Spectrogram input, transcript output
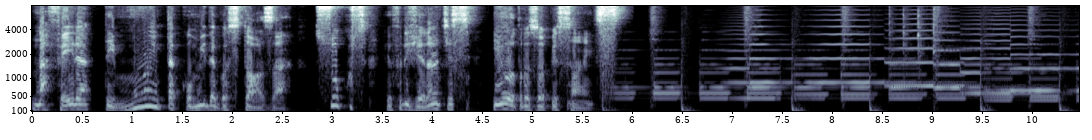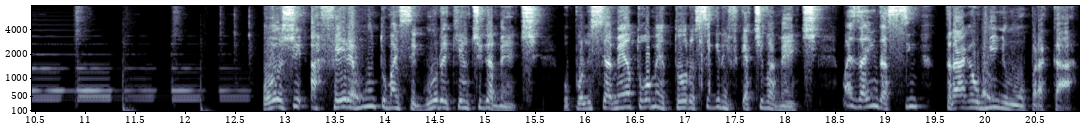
na feira tem muita comida gostosa sucos, refrigerantes e outras opções. Hoje, a feira é muito mais segura que antigamente. O policiamento aumentou significativamente, mas ainda assim traga o mínimo para cá,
